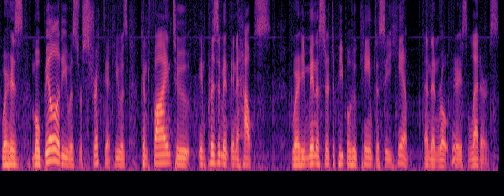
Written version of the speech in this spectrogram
where his mobility was restricted. He was confined to imprisonment in a house, where he ministered to people who came to see him and then wrote various letters,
